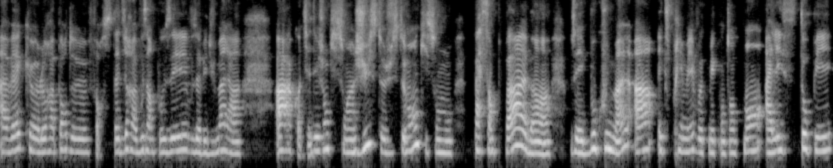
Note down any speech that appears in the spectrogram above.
avec le rapport de force, c'est-à-dire à vous imposer, vous avez du mal à, ah, quand il y a des gens qui sont injustes, justement, qui sont pas sympas, eh ben, vous avez beaucoup de mal à exprimer votre mécontentement, à les stopper.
